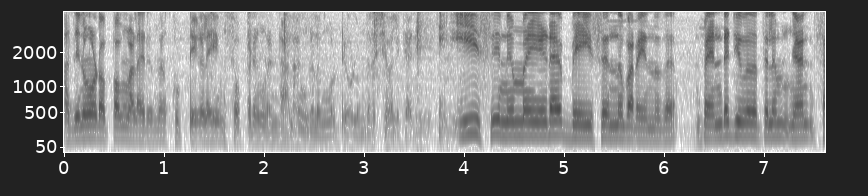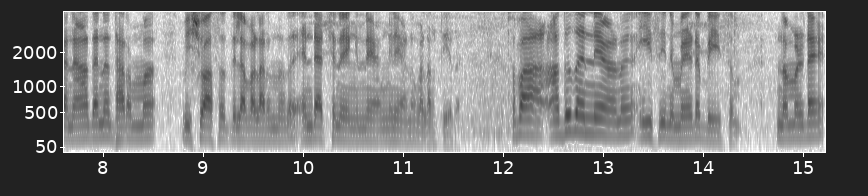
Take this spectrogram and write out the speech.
അതിനോടൊപ്പം വളരുന്ന കുട്ടികളെയും സ്വപ്നം കണ്ടാണ് അങ്കിളും കുട്ടികളും ദൃശ്യവൽക്കരിക്കുന്നത്. ഈ സിനിമയുടെ ബേസ് എന്ന് പറയുന്നത് ഇപ്പം എന്റെ ജീവിതത്തിലും ഞാൻ സനാതന ധർമ്മ വിശ്വാസത്തിലാണ് വളർന്നത്. എന്റെ അച്ഛനെ എങ്ങനെ അങ്ങനെയാണ് വളർത്തിയത്. അപ്പോൾ അത് തന്നെയാണ് ഈ സിനിമയുടെ ബേസും നമ്മളുടെ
